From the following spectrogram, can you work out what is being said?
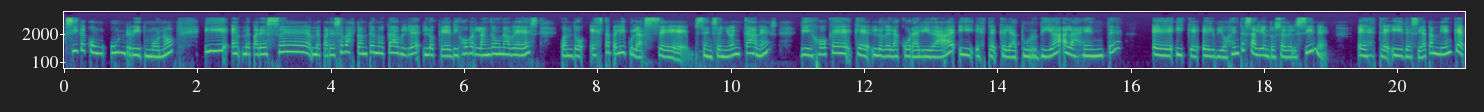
sigue con un ritmo, ¿no? Y me, parece, me parece bastante notable lo que dijo Berlanga una vez cuando esta película se, se enseñó en Cannes, dijo que, que lo de la coralidad y este, que le aturdía a la gente eh, y que él vio gente saliéndose del cine. Este, y decía también que,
